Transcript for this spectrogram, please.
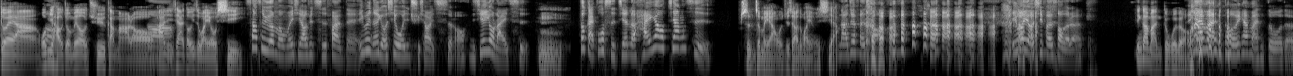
对啊，我们也好久没有去干嘛了、哦、啊！你现在都一直玩游戏。上次原本我们一起要去吃饭的，因为你的游戏我已经取消一次了，你今天又来一次，嗯，都改过时间了，还要这样子？是怎么样？我就是要玩游戏啊，那就分手，因为游戏分手的人。应该蛮多的哦，应该蛮多，应该蛮多的。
